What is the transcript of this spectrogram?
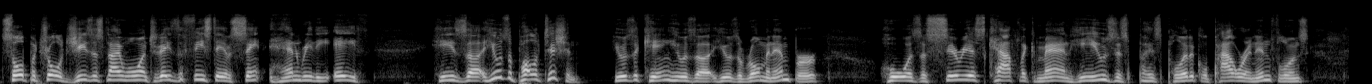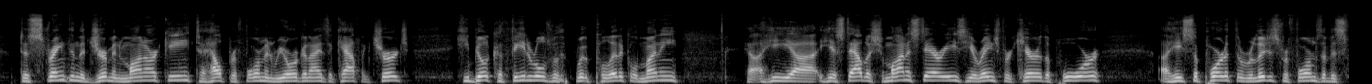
Soul Patrol, Jesus 911. Today's the feast day of Saint Henry VIII. He's uh, he was a politician. He was a king. He was a he was a Roman emperor who was a serious Catholic man. He used his, his political power and influence to strengthen the German monarchy, to help reform and reorganize the Catholic Church. He built cathedrals with, with political money. Uh, he, uh, he established monasteries. He arranged for care of the poor. Uh, he supported the religious reforms of, his,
